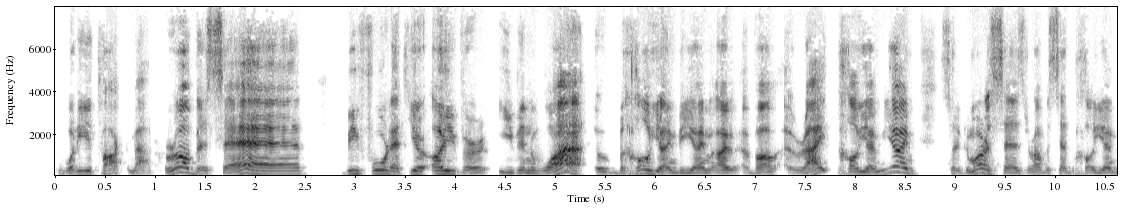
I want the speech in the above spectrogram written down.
what are you talking about? Rabbi said, before that you're over even yom b'yom right. So the Gemara says Rabbi said b'chol yom.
